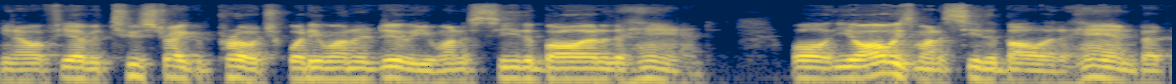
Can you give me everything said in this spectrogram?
You know, if you have a two strike approach, what do you want to do? You want to see the ball out of the hand. Well, you always want to see the ball out of hand, but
